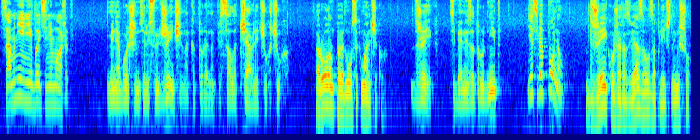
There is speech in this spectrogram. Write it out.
Сомнений быть не может. Меня больше интересует женщина, которая написала Чарли Чух-Чух. Роланд повернулся к мальчику. Джейк, тебя не затруднит? Я тебя понял. Джейк уже развязывал заплечный мешок.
